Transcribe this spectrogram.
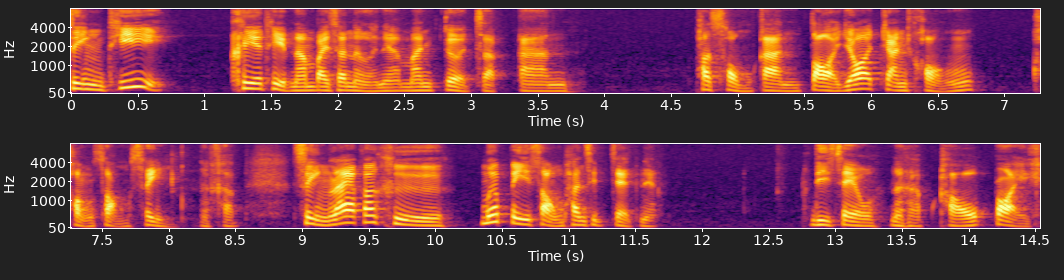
สิ่งที่ครีเอทีฟนำไปเสนอเนี่ยมันเกิดจากการผสมกันต่อยอดกันของ ของสองสิ่งนะครับ สิ่งแรกก็คือเมื่อปี 2017 เนี่ยดีเซลนะครับเขาปล่อยแค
